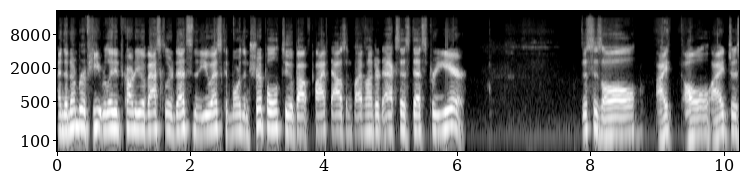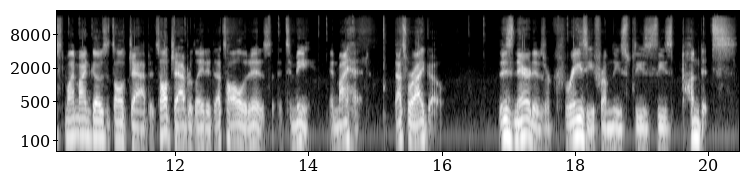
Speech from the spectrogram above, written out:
and the number of heat related cardiovascular deaths in the US could more than triple to about 5,500 excess deaths per year. This is all I all I just my mind goes it's all jab. It's all jab related. That's all it is to me in my head. That's where I go. These narratives are crazy from these these these pundits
